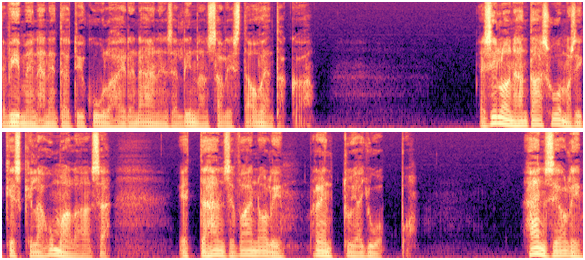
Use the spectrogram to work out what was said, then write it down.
Ja viimein hänen täytyy kuulla heidän äänensä linnan salista oven takaa. Ja silloin hän taas huomasi keskellä humalaansa, että hän se vain oli renttu ja juoppo. Hän se oli,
